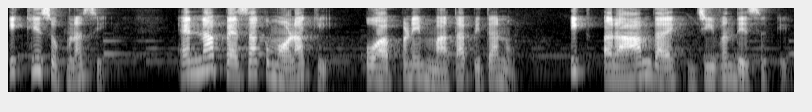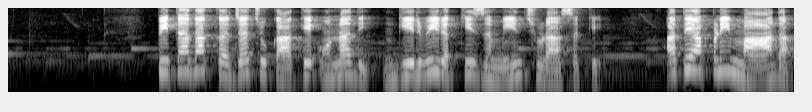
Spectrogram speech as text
ਇੱਕ ਹੀ ਸੁਪਨਾ ਸੀ। ਇੰਨਾ ਪੈਸਾ ਕਮਾਉਣਾ ਕਿ ਉਹ ਆਪਣੇ ਮਾਤਾ-ਪਿਤਾ ਨੂੰ ਇੱਕ ਆਰਾਮਦਾਇਕ ਜੀਵਨ ਦੇ ਸਕੇ। ਪਿਤਾ ਦਾ ਕਰਜ਼ਾ ਚੁਕਾ ਕੇ ਉਹਨਾਂ ਦੀ ਗਿਰਵੀ ਰੱਖੀ ਜ਼ਮੀਨ ਛੁਡਾ ਸਕੇ ਅਤੇ ਆਪਣੀ ਮਾਂ ਦਾ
